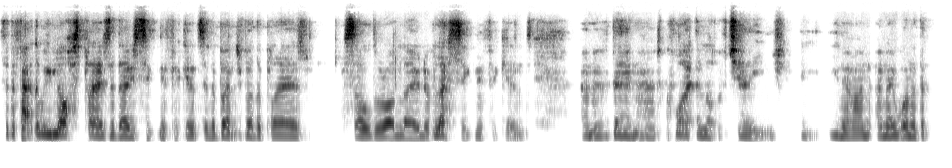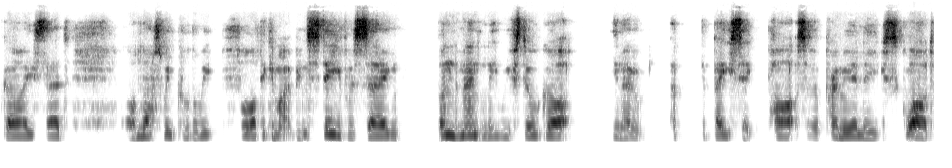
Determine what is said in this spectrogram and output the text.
So the fact that we lost players of those significance and a bunch of other players sold or on loan of less significance and have then had quite a lot of change. You know, I, I know one of the guys said on last week or the week before, I think it might have been Steve, was saying fundamentally we've still got, you know, a, the basic parts of a Premier League squad.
